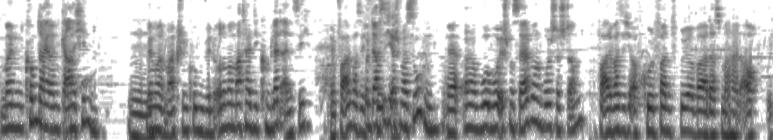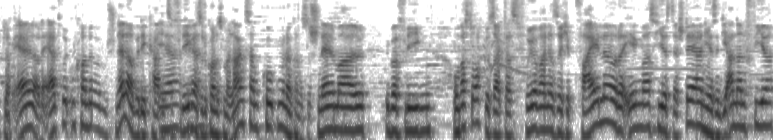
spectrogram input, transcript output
man kommt da dann gar nicht hin, Mhm. wenn man mal schön gucken will. Oder man macht halt die Komplettansicht Und vor allem, was ich und darf sich erstmal suchen, Ja. äh, wo, wo ist man selber und wo ist der Stern. Vor allem, was ich auch cool fand früher, war, dass man halt auch, ich glaube, L oder R drücken konnte, um schneller über die Karte Ja, zu fliegen. ja. Also du konntest mal langsam gucken, dann konntest du schnell mal überfliegen. Und was du auch gesagt hast, früher waren ja solche Pfeile oder irgendwas, hier ist der Stern, hier sind die anderen vier.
